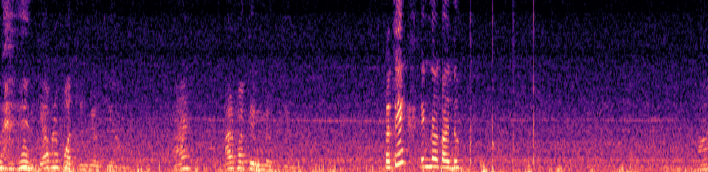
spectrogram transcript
ਮੈਂ ਕਿਹਾ ਆਪਣੇ ਪੁੱਤ ਨੂੰ ਮਿਲ ਕੇ ਆਵਾਂ ਹੈ? ਆਲਫਾ ਤੇਰੇ ਮਿਲ ਕੇ ਆਵਾਂ। ਪਤਾ ਇੰਨਾ ਕਰ ਦੋ। ਹਾਂ।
